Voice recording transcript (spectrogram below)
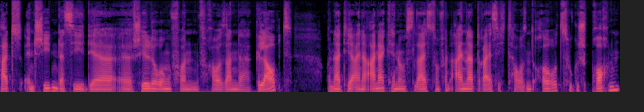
hat entschieden, dass sie der äh, Schilderung von Frau Sander glaubt und hat ihr eine Anerkennungsleistung von 130.000 Euro zugesprochen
